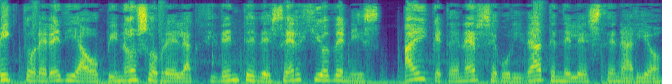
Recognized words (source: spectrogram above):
Víctor Heredia opinó sobre el accidente de Sergio Denis, hay que tener seguridad en el escenario.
